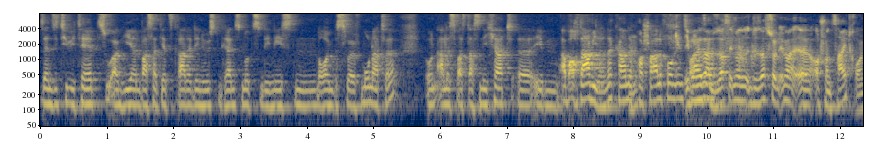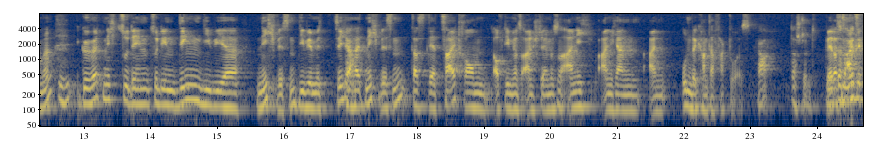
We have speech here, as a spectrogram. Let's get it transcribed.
Sensitivität zu agieren, was hat jetzt gerade den höchsten Grenznutzen die nächsten neun bis zwölf Monate und alles, was das nicht hat, äh, eben, aber auch da wieder, ne, keine mhm. pauschale Vorgehensweise. Sagen, du sagst immer, du sagst schon immer äh, auch schon Zeiträume, mhm. gehört nicht zu den, zu den Dingen, die wir nicht wissen, die wir mit Sicherheit ja. nicht wissen, dass der Zeitraum, auf den wir uns einstellen müssen, eigentlich, eigentlich ein, ein unbekannter Faktor ist. Ja das stimmt. Wäre das, das, ein, möglich,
